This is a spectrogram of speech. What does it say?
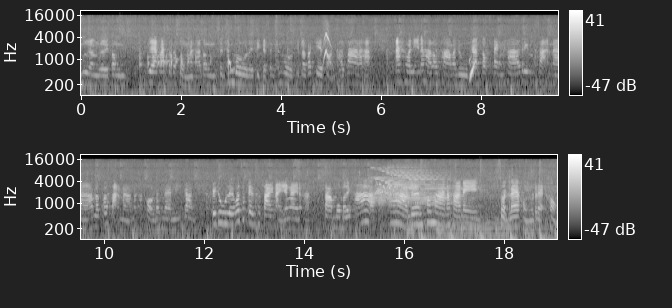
เมืองเลยตรงแยกราชประสงค์นะคะ ตรงเซ็นทรัลเวิลด์เลยติดกับเซ็นทรัลเวิลด์แล้วก็เกสรพลาซ่านะคะอะวันนี้นะคะเราพามาดูการตกแต่งนะคะ ริมสระน้ำแล้วก็สระน้ำนะคะ ของโรงแรมนี้กัน ไปดูเลยว่าจะเป็นสไตล์ไหนยังไงนะคะ ตามโมมาเลยค่ะอ่าเดินเข้ามานะคะในส่วนแรกของแรของ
